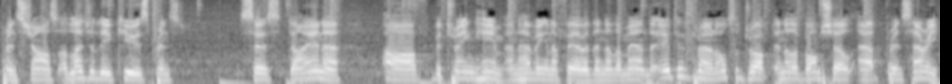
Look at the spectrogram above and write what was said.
Prince Charles allegedly accused Princess Diana of betraying him and having an affair with another man. The heir to the throne also dropped another bombshell at Prince Harry.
